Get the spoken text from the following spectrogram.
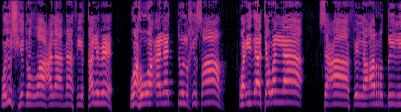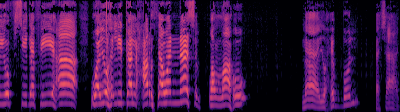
ويشهد الله على ما في قلبه وهو ألد الخصام وإذا تولى سعى في الأرض ليفسد فيها ويهلك الحرث والنسل. والله لا يحب الفساد.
